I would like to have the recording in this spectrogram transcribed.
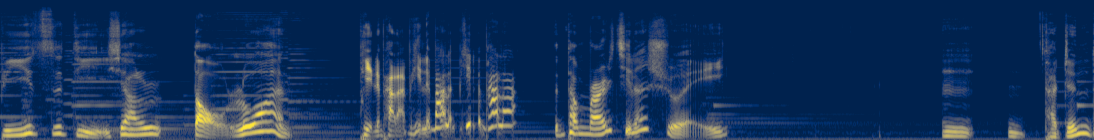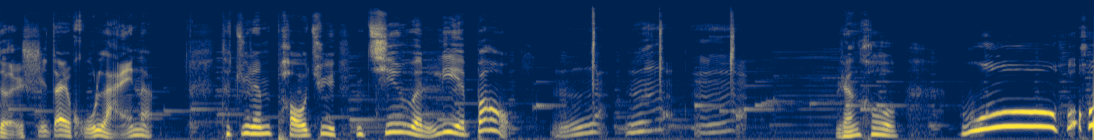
鼻子底下捣乱，噼里啪啦，噼里啪啦，噼里啪啦，他玩起了水。嗯。嗯他真的是在胡来呢！他居然跑去亲吻猎豹，嗯嗯嗯，然后，哇吼吼！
